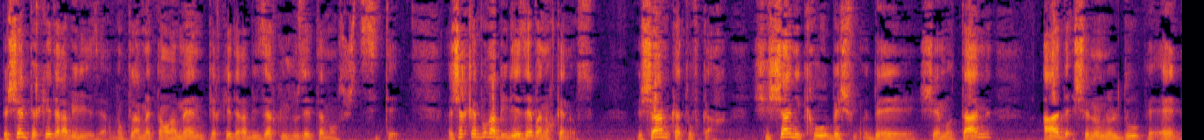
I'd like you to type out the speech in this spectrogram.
Peshem Pirkei de Rabbi Eliezer. Donc là, maintenant, on ramène Pirkei de Rabbi Eliezer que je vous ai tellement cité. Asher Kabur Rabbi Eliezer ben Orkanos. Besham Katuvkar. Shisha Beshemotan Ad Shenon Noldu Pe'en.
